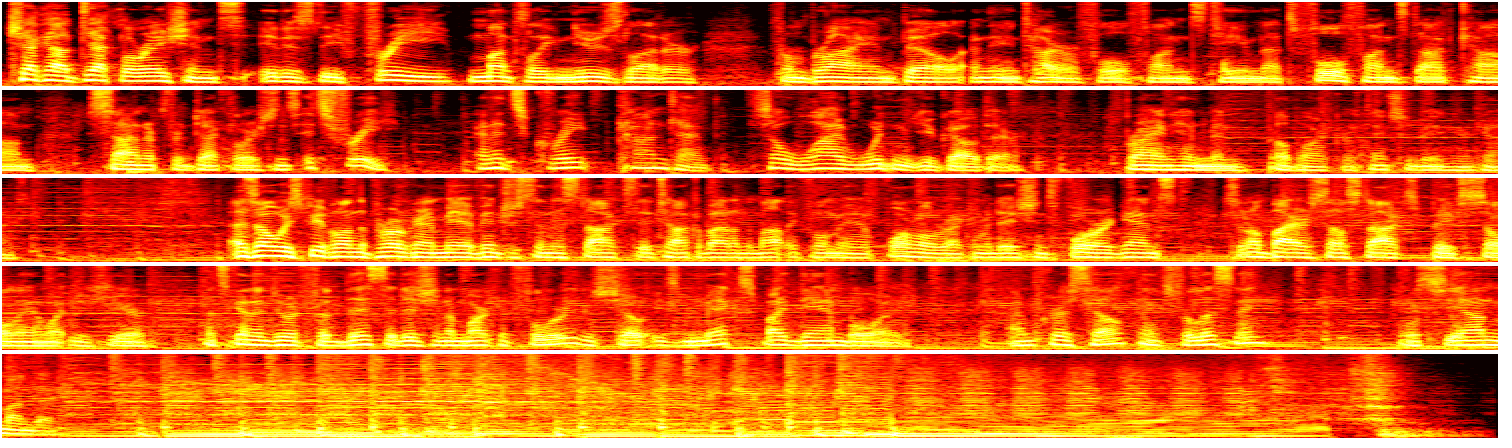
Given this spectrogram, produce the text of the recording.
check out Declarations. It is the free monthly newsletter from Bryan, Bill, and the entire Fool Funds team. That's foolfunds.com. Sign up for Declarations. It's free and it's great content. So why wouldn't you go there? Bryan Hinmon, Bill Barker, thanks for being here, guys. As always, people on the program may have interest in the stocks they talk about on the Motley Fool may have formal recommendations for or against, so don't buy or sell stocks based solely on what you hear. That's going to do it for this edition of Market Foolery. The show is mixed by Dan Boyd. I'm Chris Hill. Thanks for listening. We'll see you on Monday.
